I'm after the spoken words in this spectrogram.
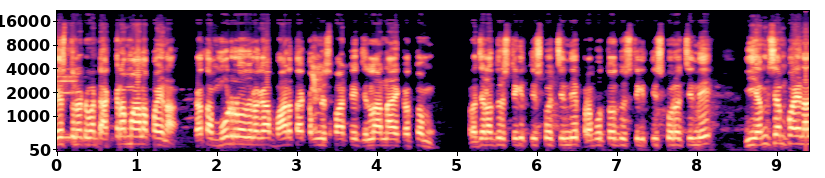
చేస్తున్నటువంటి అక్రమాల పైన గత మూడు రోజులుగా భారత కమ్యూనిస్ట్ పార్టీ జిల్లా నాయకత్వం ప్రజల దృష్టికి తీసుకొచ్చింది ప్రభుత్వ దృష్టికి తీసుకొని వచ్చింది. ఈ అంశం పైన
